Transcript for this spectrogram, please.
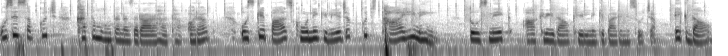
उसे सब कुछ खत्म होता नज़र आ रहा था और अब उसके पास खोने के लिए जब कुछ था ही नहीं तो उसने एक आखिरी दाव खेलने के बारे में सोचा। एक दाव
